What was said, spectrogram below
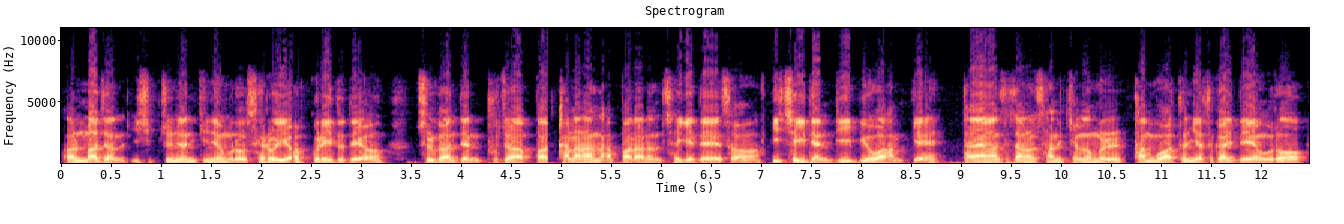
얼마 전 20주년 기념으로 새로이 업그레이드되어 출간된 부자 아빠 가난한 아빠라는 책에 대해서 이 책에 대한 리뷰와 함께 다양한 세상을 산 경험을 다음과 같은 6가지 내용으로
